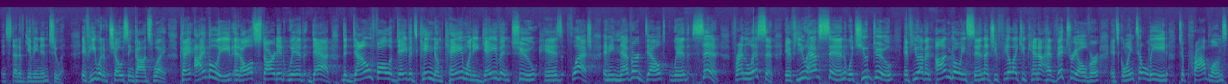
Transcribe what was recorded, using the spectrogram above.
instead of giving into it if he would have chosen God's way. Okay, I believe it all started with dad. The downfall of David's kingdom came when he gave into his flesh and he never dealt with sin. Friend, listen, if you have sin, which you do, if you have an ongoing sin that you feel like you cannot have victory over, it's going to lead to problems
